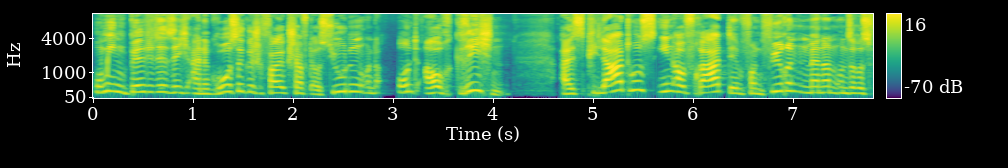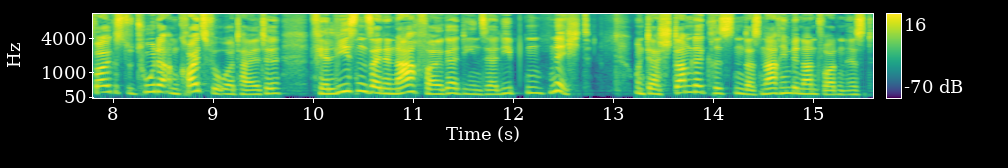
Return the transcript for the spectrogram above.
Um ihn bildete sich eine große Gefolgschaft aus Juden und, und auch Griechen. Als Pilatus ihn auf Rat der von führenden Männern unseres Volkes zu Tode am Kreuz verurteilte, verließen seine Nachfolger, die ihn sehr liebten, nicht. Und der Stamm der Christen, das nach ihm benannt worden ist,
